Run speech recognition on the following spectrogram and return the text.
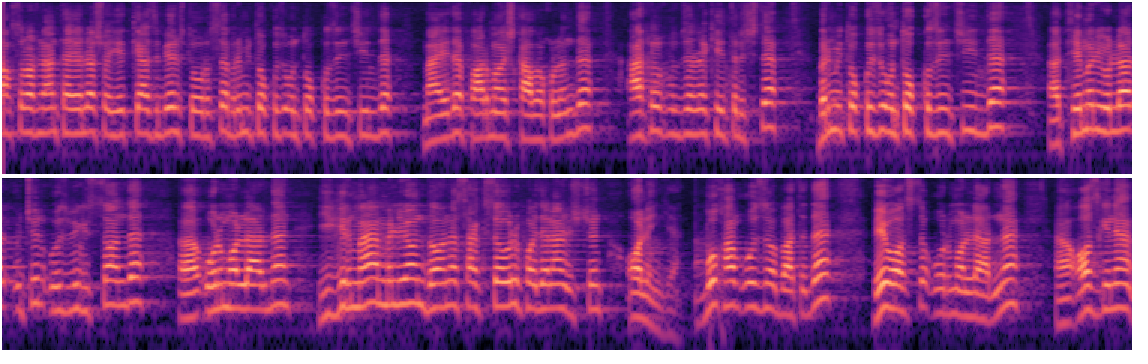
mahsulotlarini tayyorlash va yetkazib berish to'g'risida bir ming to'qqiz yuz o'n to'qqizinchi yilda mayda farmoyish qabul qilindi. Arxiv hujjatlar keltirishda bir ming to'qqiz yuz o'n to'qqizinchi yilda e, temir yo'llar uchun o'zbekistonda e, o'rmonlardan yigirma million dona saksovul foydalanish uchun olingan. Bu ham o'z navbatida bevosita o'rmonlarni ozgina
